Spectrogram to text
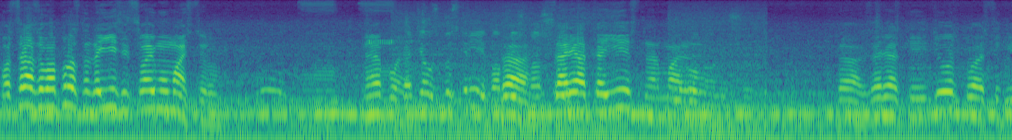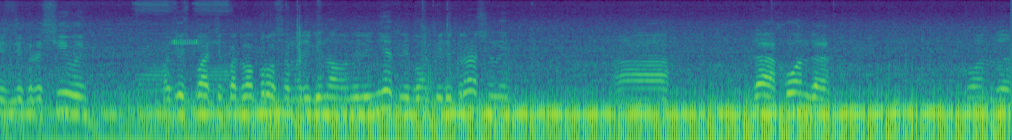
Вот сразу вопрос, надо ездить своему мастеру. Ну, Я понял. Хотелось быстрее, поближе Да, нашел. зарядка есть нормально. Так, зарядка идет, пластик везде красивый. Вот здесь пластик под вопросом, оригинал он или нет, либо он перекрашенный. А, да, Honda. Honda.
